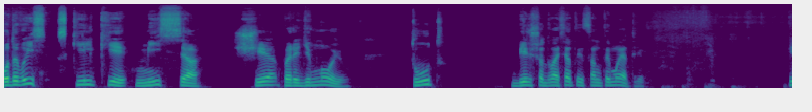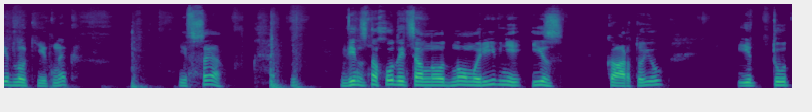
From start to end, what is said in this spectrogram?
Подивись, скільки місця ще переді мною. Тут більше 20 сантиметрів. Підлокітник. І все. Він знаходиться на одному рівні із картою, і тут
